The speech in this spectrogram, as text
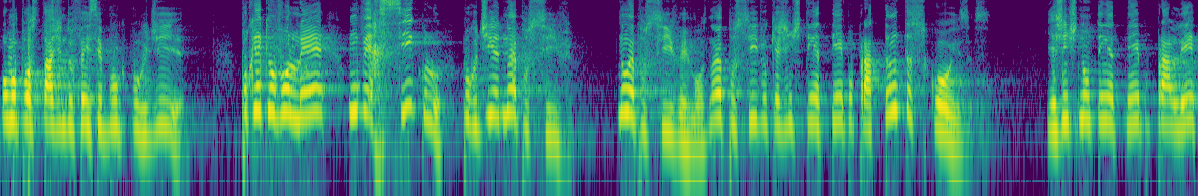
ou uma postagem do Facebook por dia. Por que, que eu vou ler um versículo por dia? Não é possível. Não é possível, irmãos. Não é possível que a gente tenha tempo para tantas coisas e a gente não tenha tempo para ler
